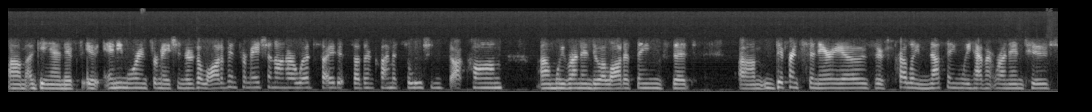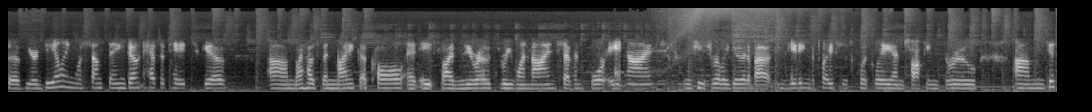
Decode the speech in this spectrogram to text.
um, again, if, if, any more information, there's a lot of information on our website at southernclimatesolutions.com. Um, we run into a lot of things that um, different scenarios. There's probably nothing we haven't run into. So if you're dealing with something, don't hesitate to give um, my husband Mike a call at 850-319-7489. He's really good about getting to places quickly and talking through, um, just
